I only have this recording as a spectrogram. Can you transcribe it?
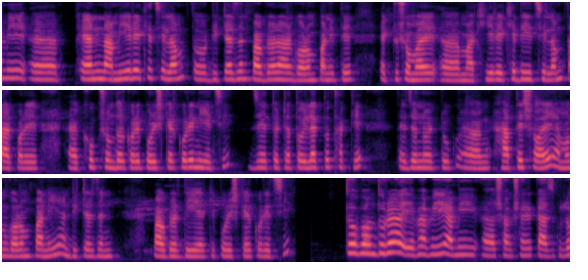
আমি ফ্যান নামিয়ে রেখেছিলাম, তো ডিটারজেন্ট পাউডার আর গরম পানিতে একটু সময় মাখিয়ে রেখে দিয়েছিলাম। তারপরে খুব সুন্দর করে পরিষ্কার করে নিয়েছি, যেহেতু এটা তৈলাক্ত থাকে, তাই জন্য একটু হাতে সয় এমন গরম পানি আর ডিটারজেন্ট পাউডার দিয়ে আর কি পরিষ্কার করেছি। তো বন্ধুরা, এভাবেই আমি সংসারের কাজগুলো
